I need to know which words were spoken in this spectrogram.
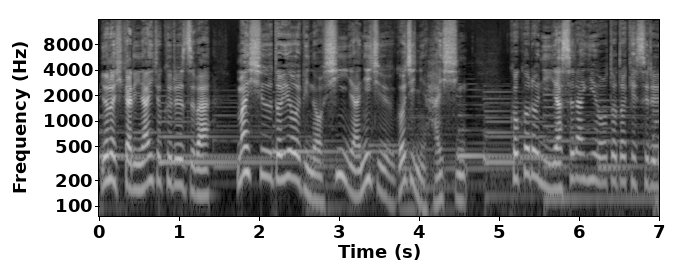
夜の光ナイトクルーズは毎週土曜日の深夜25時に配信。心に安らぎをお届けする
